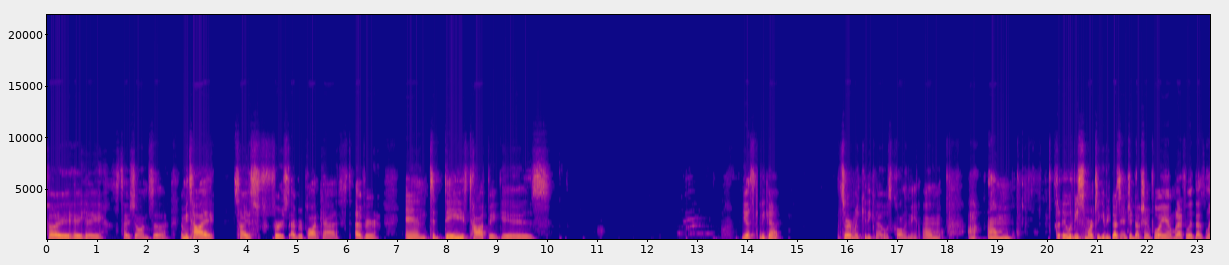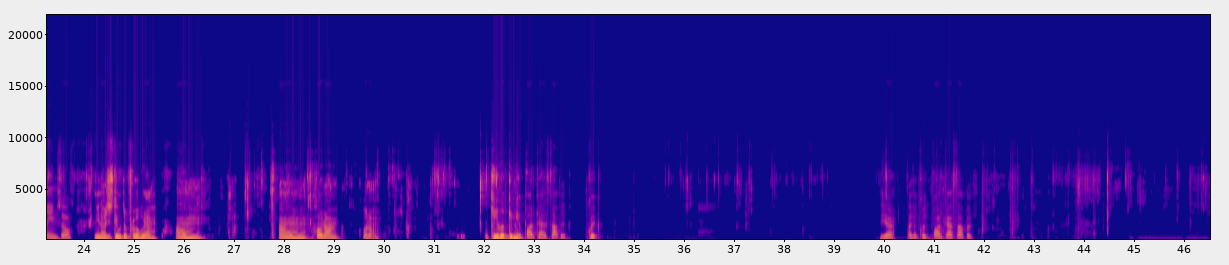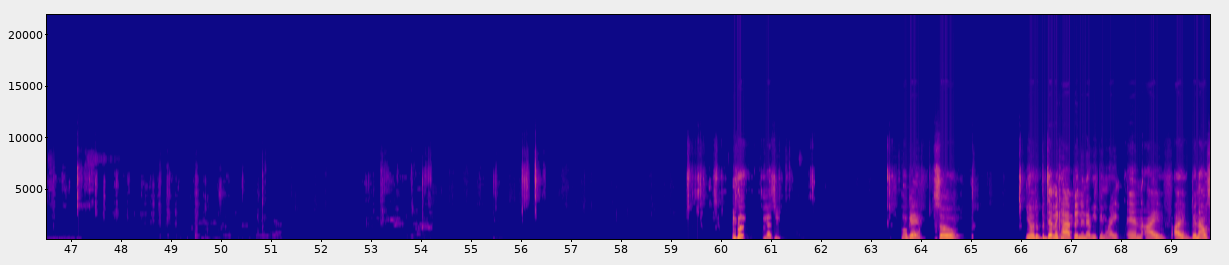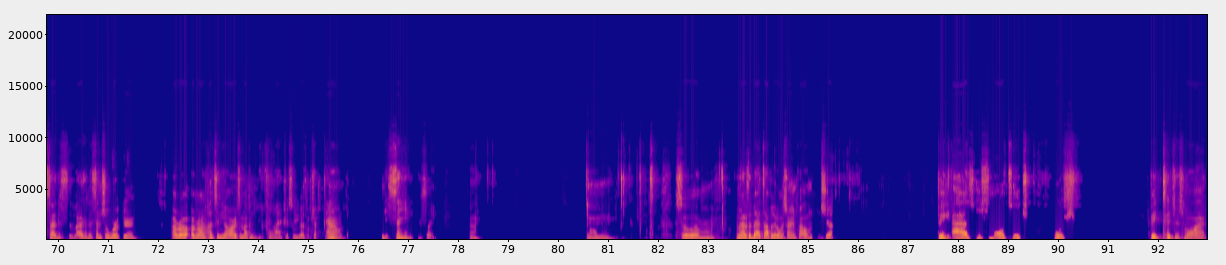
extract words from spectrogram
Hey, hey, hey. It's Tyshawn's uh I mean Ty. Ty's first ever podcast ever. And today's topic is Yes, kitty cat? Sorry, my kitty cat was calling me. Um I, um it would be smart to give you guys an introduction of who I am, but I feel like that's lame, so you know, just get with the program. Um um hold on. Hold on. Caleb, give me a podcast topic. Quick. Yeah, like a quick podcast topic. I got you. Okay, so you know the pandemic happened and everything, right? And I've I've been outside as, as an essential worker around around Hudson Yards. I'm not gonna give you the full address so you guys don't track down. I'm just saying, it's like, um, so um, that's a bad topic. I don't want to start any problems. Yeah, big ass and small titch, or big titch and small ass.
